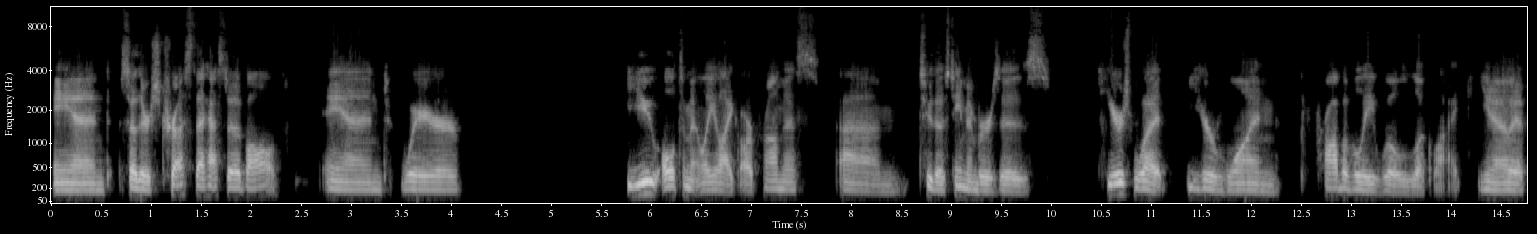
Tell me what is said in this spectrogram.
And so there's trust that has to evolve, and where you ultimately, like our promise um, to those team members is here's what year one probably will look like. You know, if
